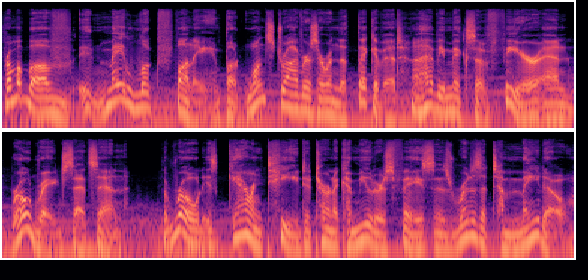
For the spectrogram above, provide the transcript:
From above, it may look funny, but once drivers are in the thick of it, a heavy mix of fear and road rage sets in. The road is guaranteed to turn a commuter's face as red as a tomato,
